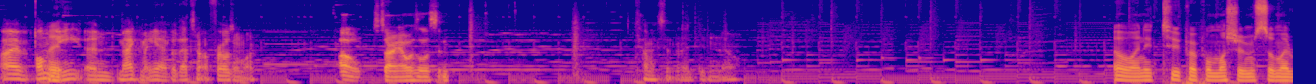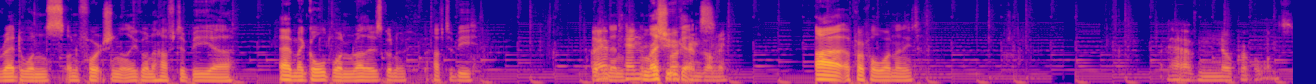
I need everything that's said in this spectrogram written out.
I have Right. Omni and Magma, yeah, but that's not a frozen one. Oh, sorry, I wasn't listening. Tell me something I didn't know. Oh, I need two purple mushrooms, so my red one's unfortunately going to have to be, uh, uh, my gold one rather is going to have to be I have in. ten Unless red you get mushrooms on me. uh, a purple one I need. I have no purple ones.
